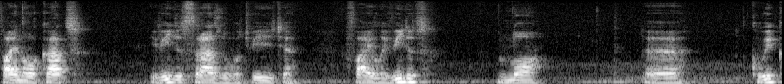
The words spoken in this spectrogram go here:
Final Cut видит сразу, вот видите, файлы видит, но э, Quick,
